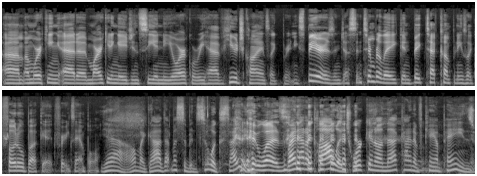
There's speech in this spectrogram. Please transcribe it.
um, I'm working at a marketing agency in New York where we have huge clients like Britney Spears and Justin Timberlake and big tech companies like PhotoBucket, for example. yeah. Oh my God. That must have been so exciting. It was. right out of college, working on that kind of campaigns.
